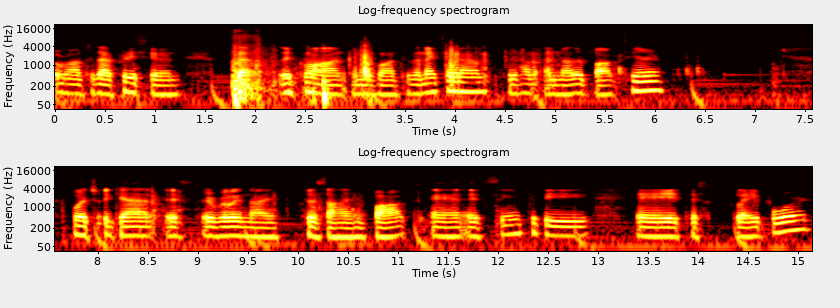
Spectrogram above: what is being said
around to that pretty soon. But let's go on and move on to the next item. So we have another box here, which again is a really nice design box, and it seems to be a display board.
